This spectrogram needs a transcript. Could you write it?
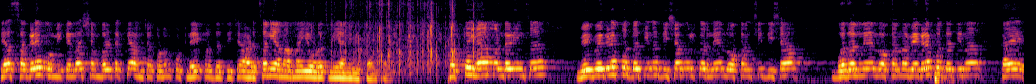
त्या सगळ्या भूमिकेला शंभर टक्के आमच्याकडून कुठल्याही पद्धतीची अडचण येणार नाही एवढंच मी या निमित्तानं सांगतो. फक्त ह्या मंडळींचं वेगवेगळ्या पद्धतीनं दिशाभूल करणे लोकांची दिशा बदलणे लोकांना वेगळ्या पद्धतीनं काय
